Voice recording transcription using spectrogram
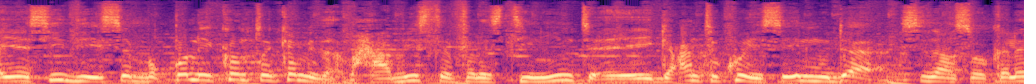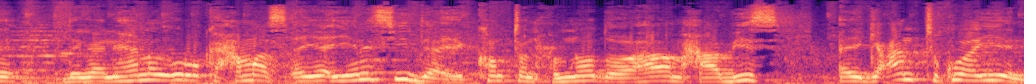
ayaa sii daysay boqol iyo konton ka a maxaabiista falastiiniyiinta ee ay gacanta ku haysay in muddo ah. Sidaasoo kale dagaalyahanada ururka xamaas ayaa iyana sii daayay konton xubnood oo ahaa maxaabiis ay gacanta ku hayeen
